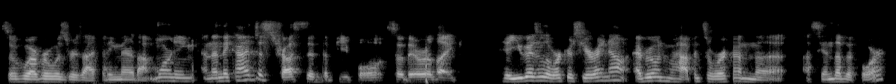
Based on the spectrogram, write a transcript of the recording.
So whoever was residing there that morning, and then they kind of just trusted the people. So they were like, hey, you guys are the workers here right now. Everyone who happened to work on the hacienda before,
